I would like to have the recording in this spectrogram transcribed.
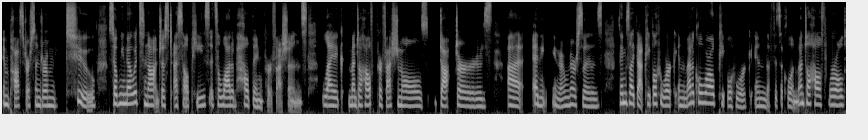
imposter syndrome too. So we know it's not just SLPs, it's a lot of helping professions like mental health professionals, doctors, uh, and you know, nurses, things like that. People who work in the medical world, people who work in the physical and mental health world.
